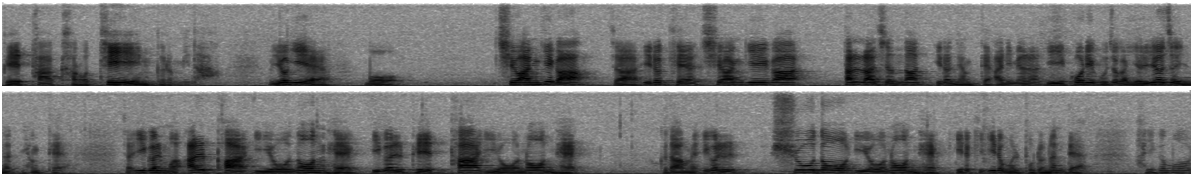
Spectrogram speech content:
베타카로틴 그럽니다. 여기에 뭐 치환기가 자 이렇게 치환기가 달라졌는 이런 형태 아니면 이 고리 구조가 열려져 있는 형태. 자 이걸 뭐 알파 이오논 핵 이걸 베타 이오논 핵 그 다음에 이걸 슈도 이오논 핵 이렇게 이름을 부르는데 아, 이거 뭐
